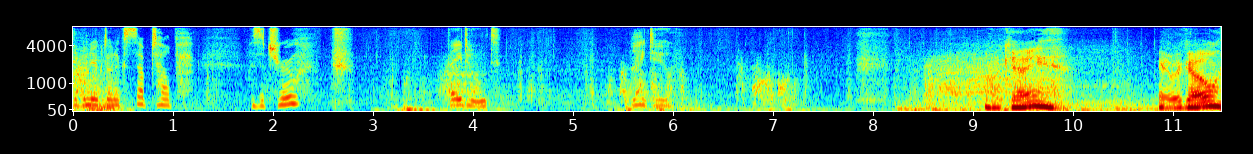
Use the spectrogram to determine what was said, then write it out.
The Banuk don't accept help. Is it true? They don't. I do. Okay. Here we go.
